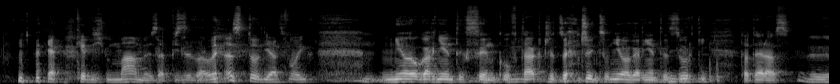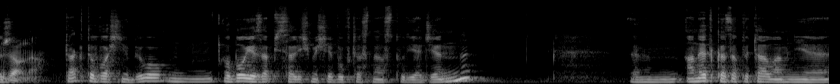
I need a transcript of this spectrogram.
Jak kiedyś mamy zapisywały na studia swoich nieogarniętych synków, tak? Czy, czy nieogarnięte córki, to teraz żona. Tak to właśnie było. Mm, Oboje zapisaliśmy się wówczas na studia dzienne. Anetka zapytała mnie,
